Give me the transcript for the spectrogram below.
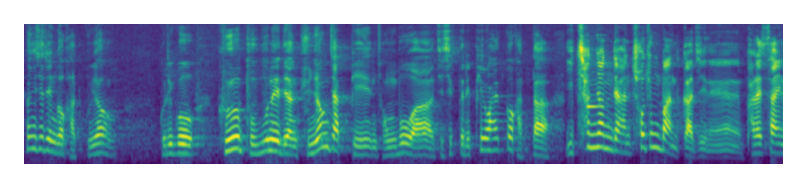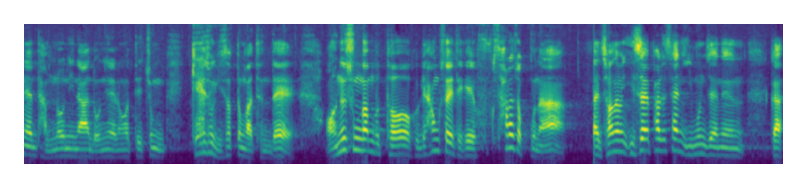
현실인 것 같고요. 그리고 그 부분에 대한 균형 잡힌 정보와 지식들이 필요할 것 같다. 2000년대 한 초중반까지는 팔레스타인의 담론이나 논의나 이런 것들이 좀 계속 있었던 것 같은데 어느 순간부터 그게 한국 사회에 되게 훅 사라졌구나. 저는 이스라엘 팔레스타인 이 문제는 그러니까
